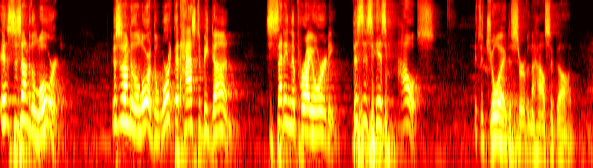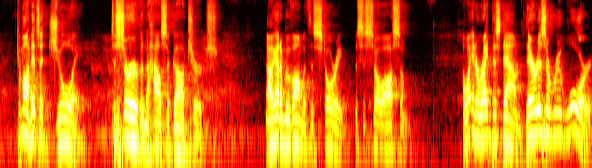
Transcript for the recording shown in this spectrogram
this is unto the Lord. This is unto the Lord. The work that has to be done, setting the priority. This is His house. It's a joy to serve in the house of God. Come on, it's a joy to serve in the house of God, church. Now, I got to move on with this story. This is so awesome. I want you to write this down. There is a reward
